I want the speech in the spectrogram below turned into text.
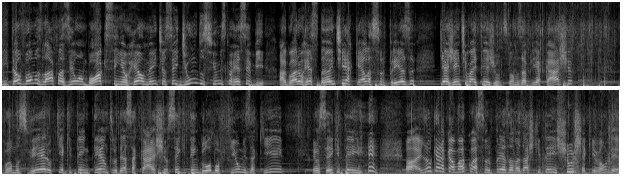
Então vamos lá fazer um unboxing. Eu realmente eu sei de um dos filmes que eu recebi. Agora o restante é aquela surpresa que a gente vai ter juntos. Vamos abrir a caixa Vamos ver o que é que tem dentro dessa caixa. Eu sei que tem Globo Filmes aqui. Eu sei que tem... Ó, eu não quero acabar com a surpresa, mas acho que tem Xuxa aqui. Vamos ver.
